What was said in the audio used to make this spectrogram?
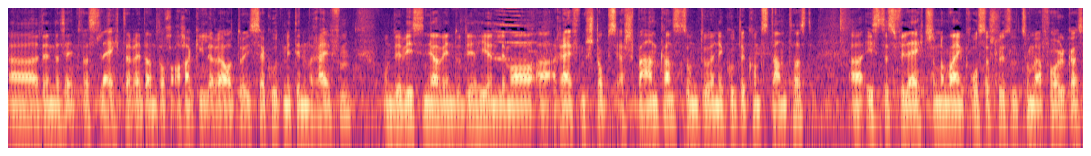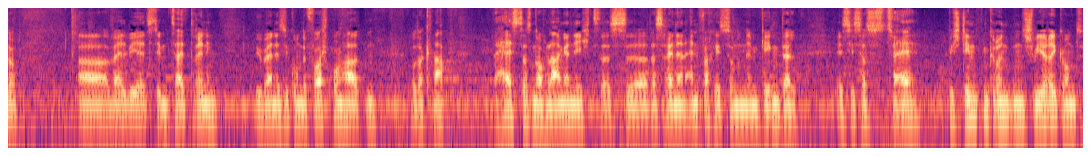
äh, denn das etwas leichtere, dann doch auch agilere Auto ist sehr gut mit den Reifen. Und wir wissen ja, wenn du dir hier in Le Mans äh, Reifenstopps ersparen kannst und du eine gute Konstant hast, äh, ist das vielleicht schon einmal ein großer Schlüssel zum Erfolg. Also, weil wir jetzt im Zeittraining über eine Sekunde Vorsprung halten oder knapp, heißt das noch lange nicht, dass das Rennen einfach ist, sondern im Gegenteil, es ist aus zwei bestimmten Gründen schwierig und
